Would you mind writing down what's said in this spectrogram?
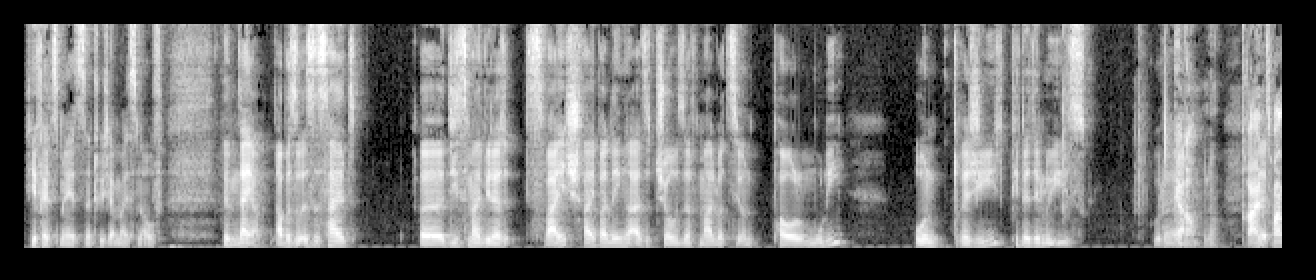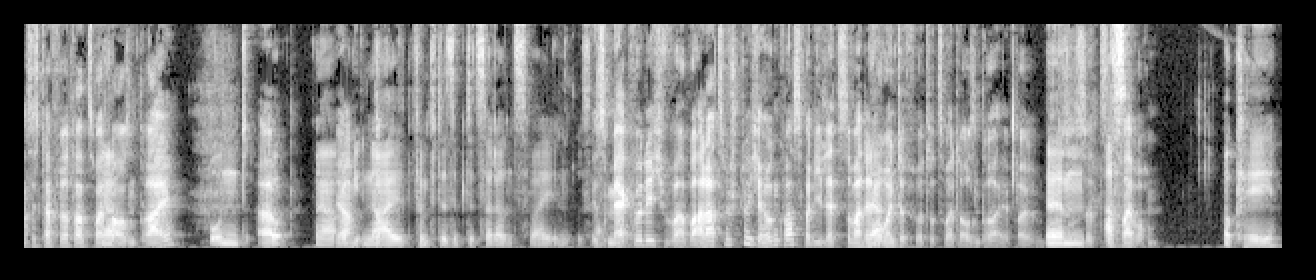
hier fällt es mir jetzt natürlich am meisten auf. Ähm, naja, aber so ist es halt. Äh, diesmal wieder zwei Schreiberlinge, also Joseph Malozzi und Paul Moody. Und Regie Peter de Luis. Oder? Genau. Ja, genau. 23.04.2003. Ja. Und ähm, ja, ja, Original 5.7.2002 in USA. Ist merkwürdig, war, war da zwischendurch irgendwas? Weil die letzte war der ja. 9.4.2003, weil ähm, das ist jetzt ach, zwei Wochen. Okay.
